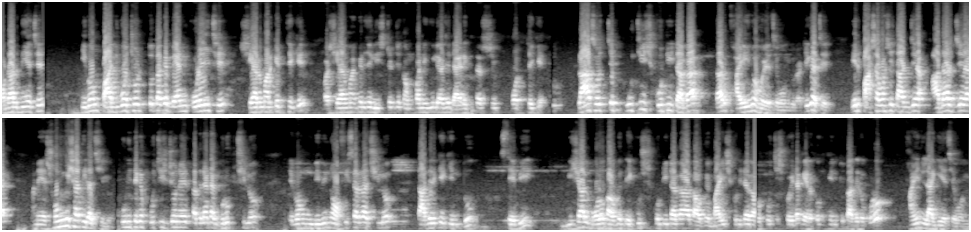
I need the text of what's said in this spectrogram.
অর্ডার দিয়েছে। এবং পাঁচ বছর তো তাকে ব্যান করেইছে শেয়ার মার্কেট থেকে বা শেয়ার মার্কেট যে লিস্টেড যে কোম্পানিগুলি আছে ডাইরেক্টরশিপ পদ থেকে। প্লাস হচ্ছে পঁচিশ কোটি টাকা তার ফাইনও হয়েছে বন্ধুরা, ঠিক আছে? এর পাশাপাশি তার যে আদার যে মানে সঙ্গী সাথীরা ছিল, কুড়ি থেকে পঁচিশ জনের তাদের একটা গ্রুপ ছিল এবং বিভিন্ন অফিসাররা ছিল, তাদেরকে কিন্তু সেবি বিশাল বড় কাউকে একুশ কোটি টাকা, কাউকে বাইশ কোটি টাকা, পঁচিশ কোটি টাকা এরকম কিন্তু তাদের উপরও ফাইন লাগিয়েছে বন্ধু।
